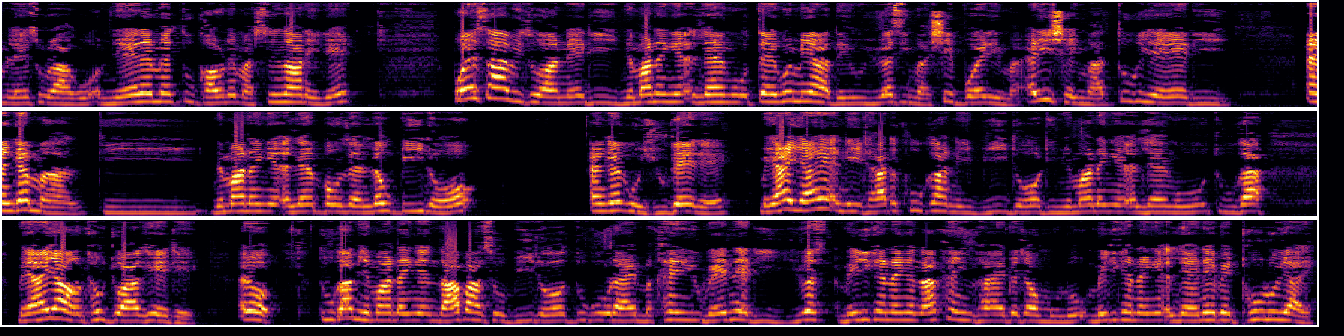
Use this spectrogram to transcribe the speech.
မလဲဆိုတာကိုအမြဲတမ်းပဲသူ့ခေါင်းထဲမှာစဉ်းစားနေတယ်ပွဲစပြီဆိုတာနဲ့ဒီမြန်မာနိုင်ငံအလံကိုတည်ခွင့်မရသေးဘူး USC မှာရှေ့ပွဲတွေမှာအဲ့ဒီချိန်မှာသူ့ရဲ့ဒီအန်ကတ်မှာဒီမြန်မာနိုင်ငံအလံပုံစံလုပ်ပြီးတော့ အန်ကက်ကိုယူခဲ့တယ်မရရရဲ့အနေအထားတစ်ခုကနေပြီးတော့ဒီမြန်မာနိုင်ငံအလံကိုသူကမရရအောင်ထုတ်ကြွားခဲ့တယ်အဲ့တော့သူကမြန်မာနိုင်ငံသားပါဆိုပြီးတော့သူကိုယ်တိုင်မခံယူဘဲနဲ့ဒီ US အမေရိကန်နိုင်ငံသားခံယူထားတဲ့အတွက်ကြောင့်မို့လို့အမေရိကန်နိုင်ငံအလံနဲ့ပဲထိုးလို့ရတယ်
